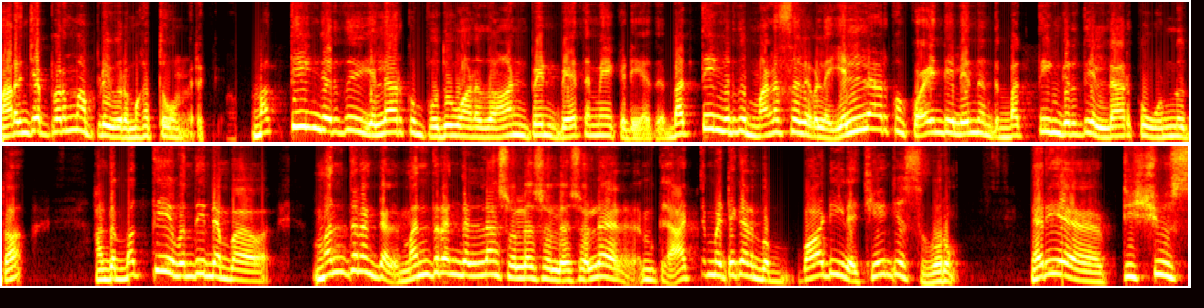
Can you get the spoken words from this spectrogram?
மறைஞ்சப்புறமா அப்படி ஒரு மகத்துவம் இருக்கு. பக்திங்கிறது எல்லாருக்கும் பொதுவானது. ஆண் பெண் பேதமே கிடையாது. பக்திங்கிறது மனசளவில் எல்லாருக்கும் குழந்தையிலேருந்து அந்த பக்திங்கிறது எல்லாருக்கும் ஒண்ணுதான். அந்த பக்தியை வந்து நம்ம மந்திரங்கள் மந்திரங்கள்லாம் சொல்ல சொல்ல சொல்ல நமக்கு ஆட்டோமேட்டிக்கா நம்ம பாடியில சேஞ்சஸ் வரும். நிறைய டிஷ்யூஸ்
